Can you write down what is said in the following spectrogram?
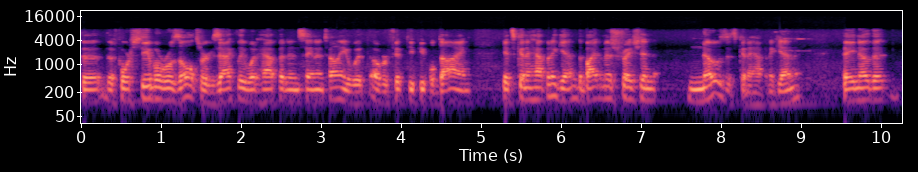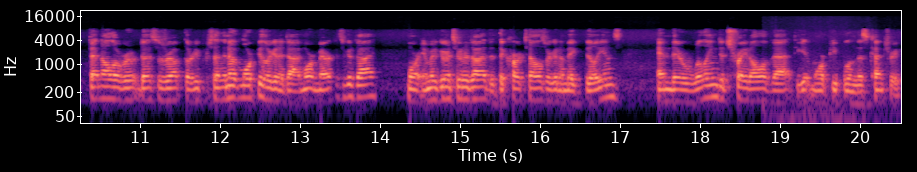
the, the foreseeable results are exactly what happened in San Antonio with over 50 people dying. It's going to happen again. The Biden administration knows it's going to happen again. They know that fentanyl overdoses are up 30%. They know more people are going to die. More Americans are going to die. More immigrants are going to die. That the cartels are going to make billions. And they're willing to trade all of that to get more people in this country.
